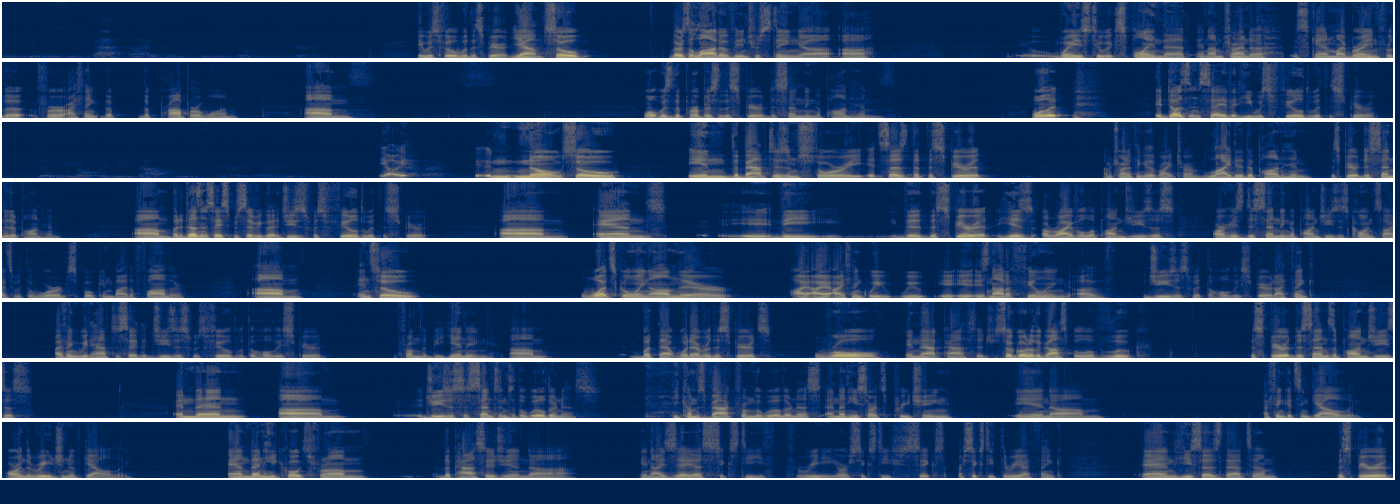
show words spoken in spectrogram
when Jesus was baptized and He was filled with the Spirit. Yeah, so there's a lot of interesting uh, uh, ways to explain that, and I'm trying to scan my brain for the for I think the the proper one. Um, what was the purpose of the Spirit descending upon him? Well, it it doesn't say that he was filled with the Spirit. It, no, so in the baptism story, it says that the Spirit, I'm trying to think of the right term, lighted upon him. The Spirit descended upon him. Um, but it doesn't say specifically that Jesus was filled with the Spirit. Um, and the, the, the Spirit, his arrival upon Jesus, or his descending upon Jesus, coincides with the word spoken by the Father. Um, and so, what's going on there I, I, I think we, we is not a feeling of Jesus with the Holy Spirit. I think, I think we'd have to say that Jesus was filled with the Holy Spirit from the beginning, um, but that whatever the Spirit's role in that passage. So go to the Gospel of Luke. The Spirit descends upon Jesus, and then um, Jesus is sent into the wilderness. He comes back from the wilderness, and then he starts preaching in, um, I think it's in Galilee, or in the region of Galilee. And then he quotes from the passage in, uh, in Isaiah 63 or 66, or 63, I think. And he says that um, the Spirit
